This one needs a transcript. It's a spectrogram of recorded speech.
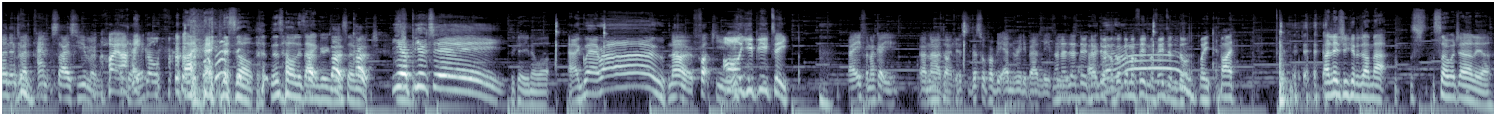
turned into an ant-sized human. I, I hate golf. I hate this hole. This hole is Go, angering go, me so go. much. Yeah, beauty. Okay, you know what? Aguero! No, fuck you. oh, you beauty! Hey, Ethan, I get you. Oh no, fuck don't. This, this will probably end really badly for No, no, you. don't do it, don't do it. I've got to get my food, my food's at the door. Wait, bye. I literally could have done that s- so much earlier.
